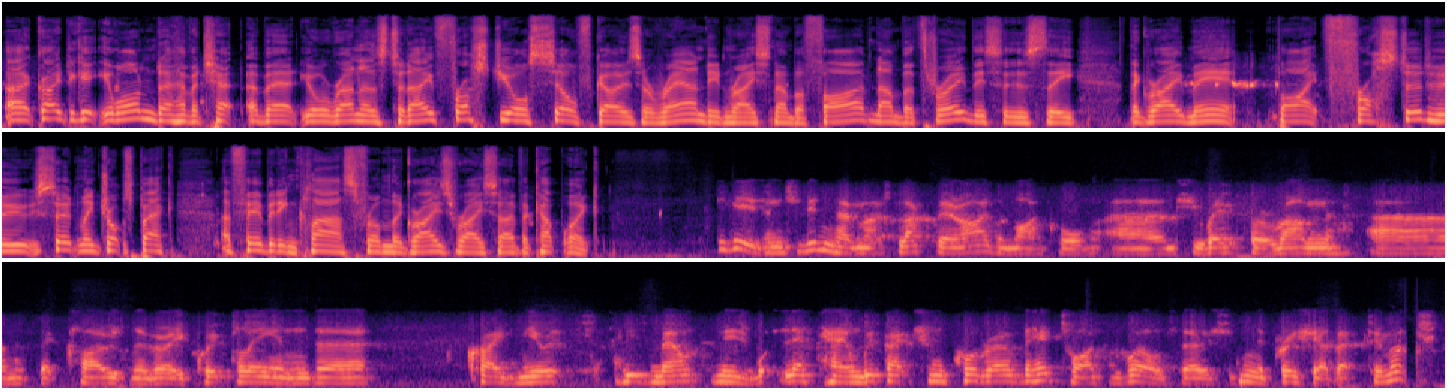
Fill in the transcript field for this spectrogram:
Uh, great to get you on to have a chat about your runners today. Frost Yourself goes around in race number five. Number three, this is the, the grey mare by Frosted, who certainly drops back a fair bit in class from the Greys race over Cup Week. She did, and she didn't have much luck there either, Michael. Um, she went for a run um, that closed very quickly, and uh, Craig Newitt, his mount and his left-hand whip action caught her over the head twice as well, so she didn't appreciate that too much.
